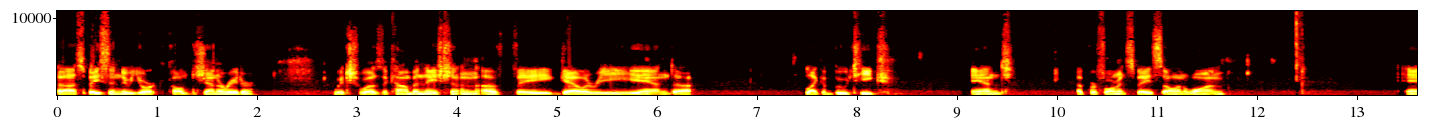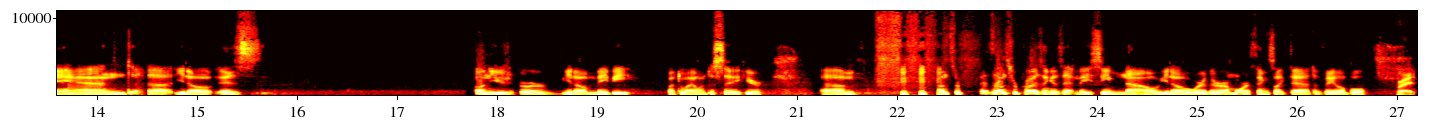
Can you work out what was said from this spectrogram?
a space in New York called Generator, which was a combination of a gallery and uh, like a boutique and a performance space all in one. And uh, you know, as unusual, or you know, maybe what do I want to say here? Um, unsur- as unsurprising as that may seem now, you know, where there are more things like that available, Right.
